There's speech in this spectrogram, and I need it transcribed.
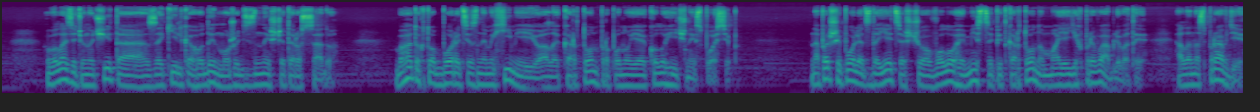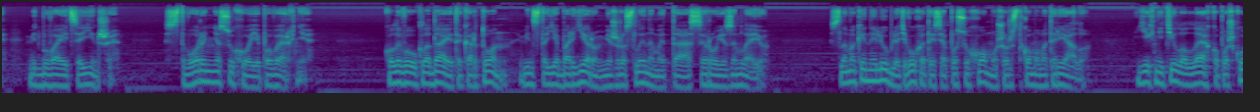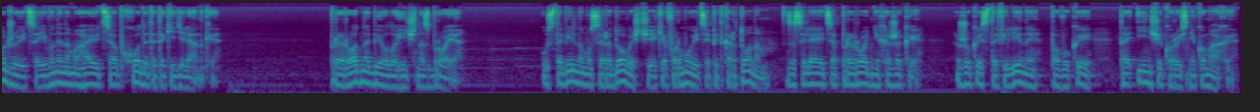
Вилазять уночі та за кілька годин можуть знищити розсаду. Багато хто бореться з ними хімією, але картон пропонує екологічний спосіб. На перший погляд здається, що вологе місце під картоном має їх приваблювати, але насправді відбувається інше створення сухої поверхні. Коли ви укладаєте картон, він стає бар'єром між рослинами та сирою землею. Слимаки не люблять рухатися по сухому шорсткому матеріалу. Їхнє тіло легко пошкоджується і вони намагаються обходити такі ділянки. Природна біологічна зброя. У стабільному середовищі, яке формується під картоном, заселяються природні хижаки, жуки стафіліни, павуки та інші корисні комахи.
